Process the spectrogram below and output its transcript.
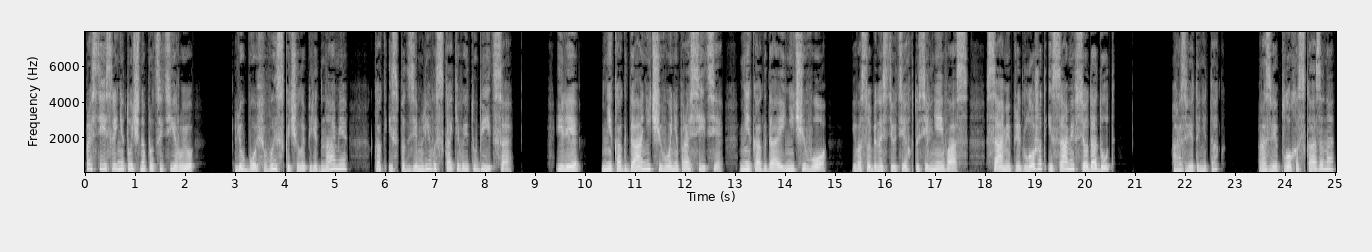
Прости, если не точно процитирую. «Любовь выскочила перед нами, как из-под земли выскакивает убийца». Или Никогда ничего не просите, никогда и ничего, и в особенности у тех, кто сильнее вас, сами предложат и сами все дадут. А разве это не так? Разве плохо сказано?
